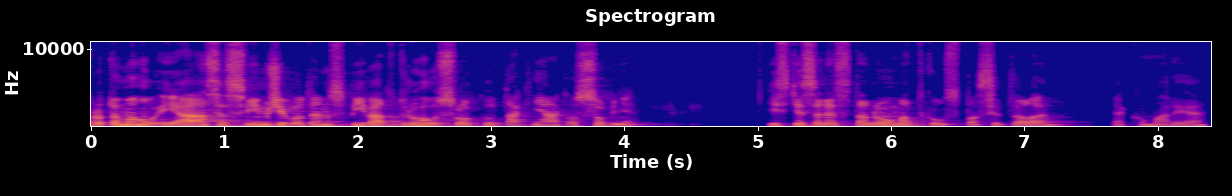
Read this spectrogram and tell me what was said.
Proto mohu i já se svým životem zpívat druhou sloku tak nějak osobně. Jistě se nestanu matkou spasitele, jako Marie,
